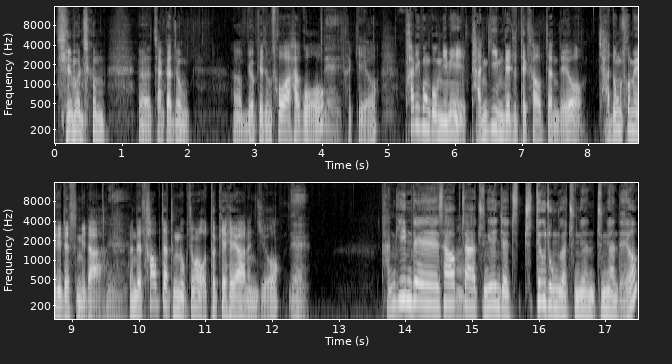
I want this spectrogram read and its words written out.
질문 좀 어, 잠깐 좀 어, 몇 개 좀 소화하고 네. 갈게요. 8200님이 단기 임대주택 사업자인데요. 자동 소멸이 됐습니다. 네. 그런데 사업자 등록증을 어떻게 해야 하는지요? 네. 단기 임대 사업자 어. 중에 이제 주택의 종류가 중요한 중요한데요.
